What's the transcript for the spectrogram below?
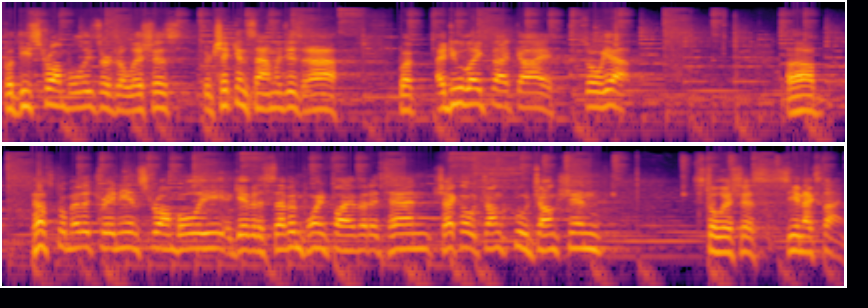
but these strombolis are delicious. Their chicken sandwiches, ah, but I do like that guy. So yeah, uh, Pesto Mediterranean Stromboli, I gave it a 7.5 out of 10. Check out Junk Food Junction. It's delicious. See you next time.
